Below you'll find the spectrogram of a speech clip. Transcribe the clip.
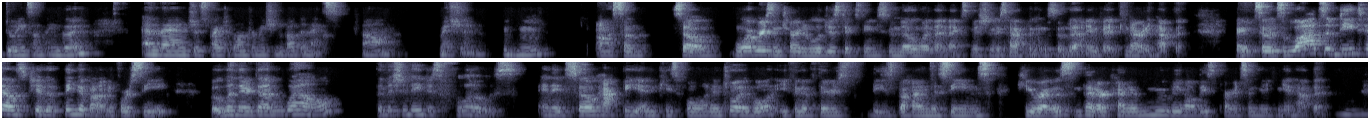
doing something good and then just practical information about the next um mission Mm-hmm. Awesome. So whoever's in charge of logistics needs to know when that next mission is happening so that event can already happen. Right. So it's lots of details to have to think about and foresee. But when they're done well, the mission day just flows. And it's so happy and peaceful and enjoyable, even if there's these behind the scenes heroes that are kind of moving all these parts and making it happen. Mm-hmm.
